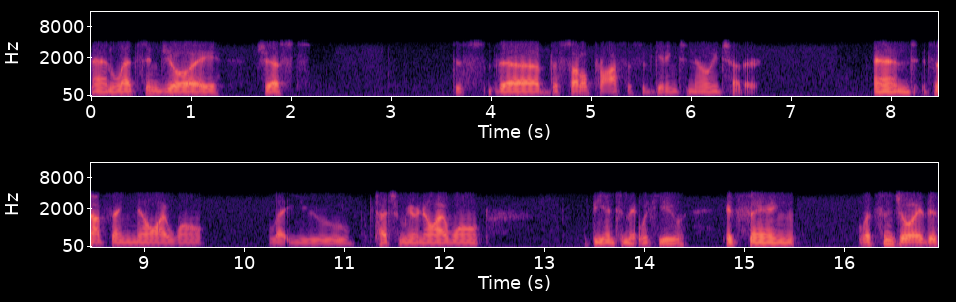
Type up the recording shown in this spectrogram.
and let's enjoy just this the the subtle process of getting to know each other. And it's not saying no, I won't let you touch me or no, I won't be intimate with you. It's saying let's enjoy this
